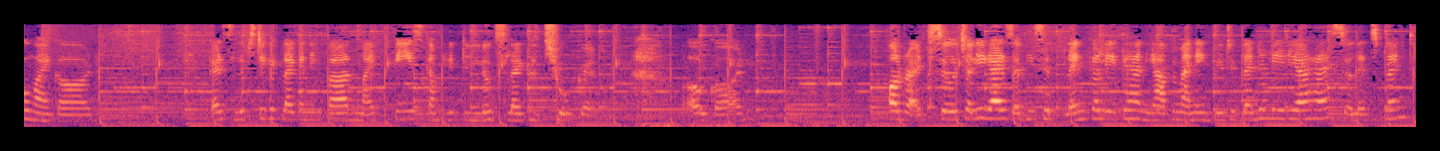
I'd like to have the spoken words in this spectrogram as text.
Oh my god guys lipstick apply करने के बाद my face completely looks like a joker oh god alright so चलिए guys अभी इसे blend कर लेते हैं यहाँ पे मैंने एक beauty blender ले लिया है so let's blend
